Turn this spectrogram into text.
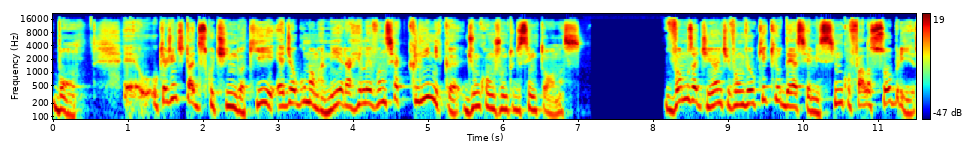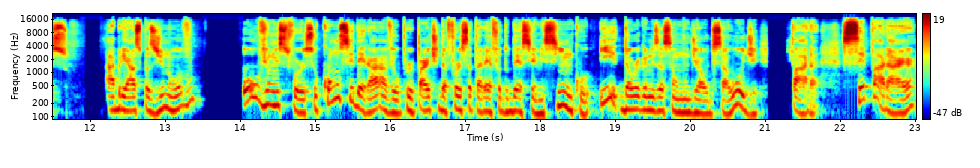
Bom, é, o que a gente está discutindo aqui é de alguma maneira a relevância clínica de um conjunto de sintomas. Vamos adiante e vamos ver o que, que o DSM-5 fala sobre isso. Abre aspas de novo. Houve um esforço considerável por parte da força-tarefa do DSM-5 e da Organização Mundial de Saúde para separar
